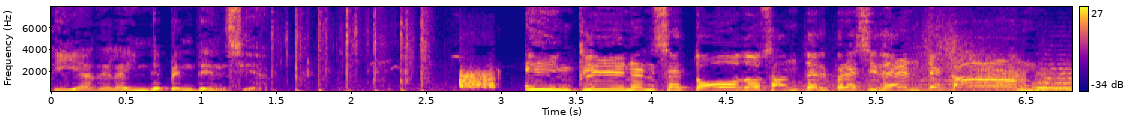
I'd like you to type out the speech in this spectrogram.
Día de la Independencia. Inclínense todos ante el presidente Ham.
